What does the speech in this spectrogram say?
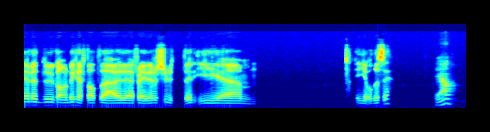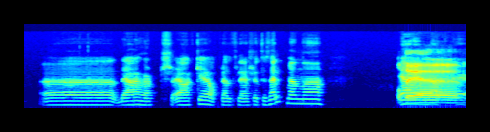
Eller du kan vel bekrefte at det er flere slutter i uh, I Odyssey? Ja. Uh, det har jeg hørt. Jeg har ikke opplevd flere slutter selv, men uh, jeg, det jeg,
